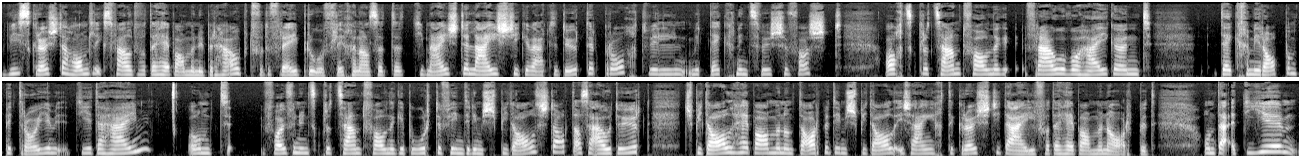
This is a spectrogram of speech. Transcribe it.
wie das grösste Handlungsfeld der Hebammen überhaupt, von der Freiberuflichen. Also die meisten Leistungen werden dort erbracht, weil wir decken inzwischen fast 80 Prozent von Frauen, die heimgehen, decken wir ab und betreuen die daheim. Und 95 Prozent von allen Geburten finden im Spital statt. Also auch dort, die Spitalhebammen und die Arbeit im Spital ist eigentlich der grösste Teil der Hebammenarbeit. Und die,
